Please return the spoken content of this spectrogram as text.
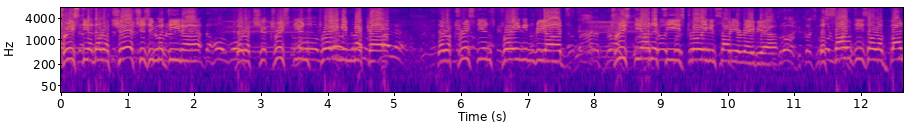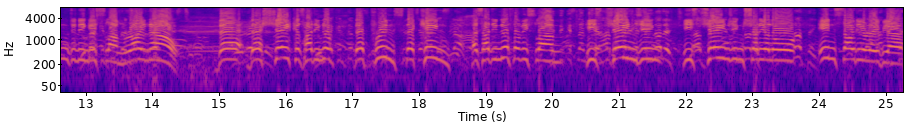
Christian, there are churches in Medina. There are ch- Christians praying in Mecca. There are Christians praying in Riyadh. Christianity is growing in Saudi Arabia. The Saudis are abandoning Islam right now. Their, their sheikh has had enough, their prince, their king has had enough of Islam. He's changing, he's changing Sharia law in Saudi Arabia.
